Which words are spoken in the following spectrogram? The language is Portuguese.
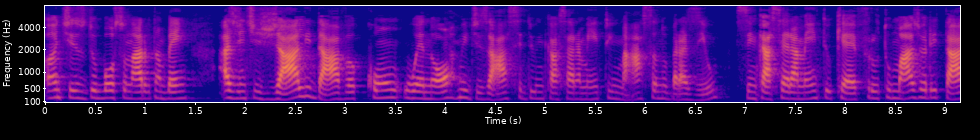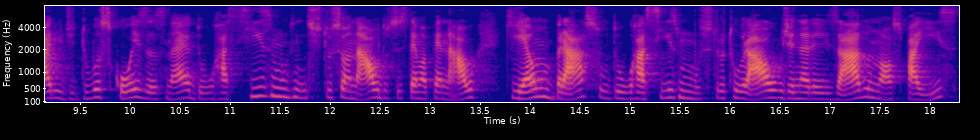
Antes do Bolsonaro também a gente já lidava com o enorme desastre do encarceramento em massa no Brasil. Esse encarceramento que é fruto majoritário de duas coisas, né? Do racismo institucional do sistema penal, que é um braço do racismo estrutural generalizado no nosso país,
